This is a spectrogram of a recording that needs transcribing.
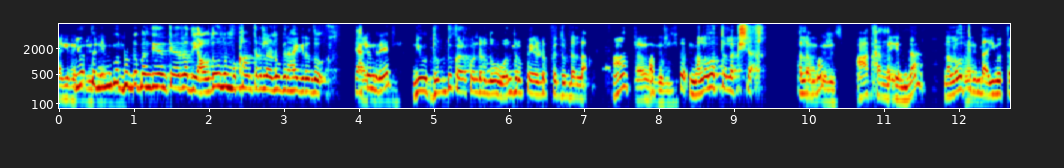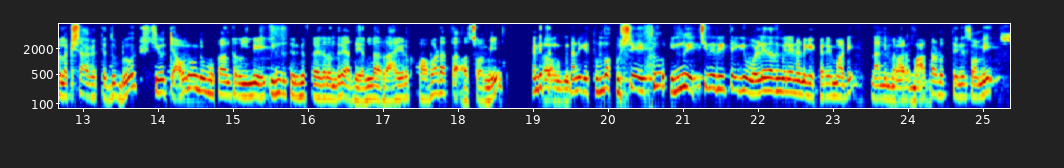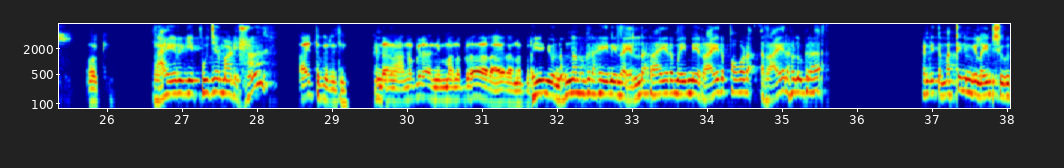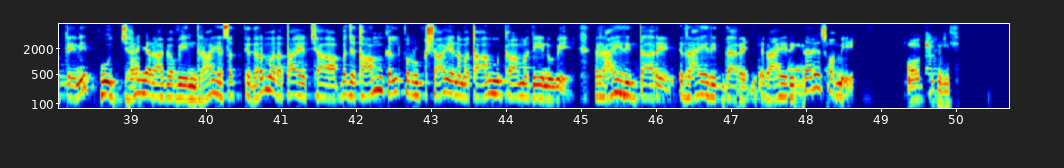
ಆಗಿದೆ ಇವತ್ತು ನಿಮ್ಗೂ ದುಡ್ಡು ಬಂದಿದೆ ಅಂತ ಹೇಳಿದ್ರೆ ಅದು ಯಾವ್ದೋ ಒಂದು ಮುಖಾಂತರ ಅನುಗ್ರಹ ಆಗಿರೋದು. ಯಾಕಂದ್ರೆ ಆಗಿದೆ. ನೀವು ದುಡ್ಡು ಕಳ್ಕೊಂಡಿರೋದು ಒಂದ್ ರೂಪಾಯಿ ಎರಡು ರೂಪಾಯಿ ದುಡ್ಡಲ್ಲ. ನಲವತ್ತು ಲಕ್ಷ. ಅಲ್ಲಮ್ಮ. ಆ ಕಾರಣದಿಂದ ನಲವತ್ತರಿಂದ ಐವತ್ತು ಲಕ್ಷ ಆಗುತ್ತೆ ದುಡ್ಡು. ಇವತ್ತು ಯಾವುದೋ ಒಂದು ಮುಖಾಂತರದಲ್ಲಿ ಹಿಂದೆ ತಿರುಗಿಸ್ತಾ ಇದಾರೆ ಅಂದ್ರೆ ಅದೆಲ್ಲ ರಾಯರ ಪವಾಡ ಸ್ವಾಮಿ. ಖಂಡಿತ. ನನಗೆ ತುಂಬಾ ಖುಷಿ ಆಯ್ತು. ಇನ್ನೂ ಹೆಚ್ಚಿನ ರೀತಿಯಾಗಿ ಒಳ್ಳೇದಾದ ಮೇಲೆ ನನಗೆ ಕರೆ ಮಾಡಿ. ನಾನು ನಿಮ್ಮ ಹತ್ರ ಮಾತಾಡುತ್ತೇನೆ ಸ್ವಾಮಿ. ಓಕೆ. ರಾಯರಿಗೆ ಪೂಜೆ ಮಾಡಿ ಹಾ? ಆಯ್ತು ಗುರುಜಿ. ಅನುಗ್ರಹ ನಿಮ್ಮ ಅನುಗ್ರಹ ರಾಯರ ಅನುಗ್ರಹ. ಅಯ್ಯೋ ನನ್ನ ಅನುಗ್ರಹ ಏನಿಲ್ಲ. ಎಲ್ಲ ರಾಯರ ಮಹಿಮೆ ರಾಯರ ಪವಾಡ ರಾಯರ ಅನುಗ್ರಹ. ಖಂಡಿತ ಮತ್ತೆ ನಿಮಗೆ ಲೈನ್ ಸಿಗುತ್ತೇನೆ. ಪೂಜ್ಯಾಯ ರಾಘವೇಂದ್ರಾಯ ಸತ್ಯ ಧರ್ಮ ರಥಾಯ ಚ ಭಜತಾಂ ಕಲ್ಪವೃಕ್ಷಾಯ ನಮತಾಂ ಕಾಮಧೇನುವೆ. ರಾಯರಿದ್ದಾರೆ ರಾಯರಿದ್ದಾರೆ ರಾಯರಿದ್ದಾರೆ ಸ್ವಾಮಿ. ಓಕೆ ಗುರುಜಿ.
